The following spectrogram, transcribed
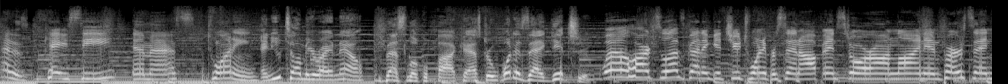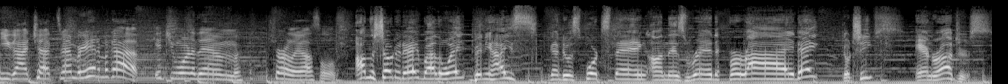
That is KCMS20. And you tell me right now, Best Local Podcaster, what does that get you? Well, Hartzell, that's going to get you 20% off in store, online, in person. You got Chuck's number. Hit him up. Get you one of them Charlie Hustles. On the show today, by the way, Benny Heiss gonna do a sports thing on this Red Friday. Go Chiefs. Aaron Rodgers.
